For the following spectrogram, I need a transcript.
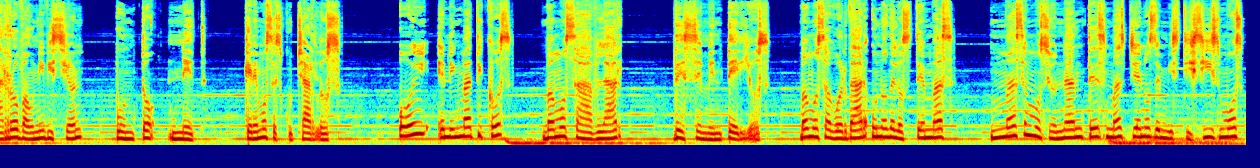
arroba univision.net. Queremos escucharlos. Hoy, enigmáticos, vamos a hablar de cementerios. Vamos a abordar uno de los temas más emocionantes, más llenos de misticismos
